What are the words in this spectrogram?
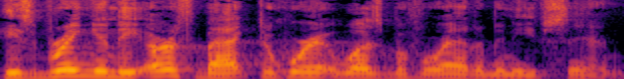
He's bringing the earth back to where it was before Adam and Eve sinned.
